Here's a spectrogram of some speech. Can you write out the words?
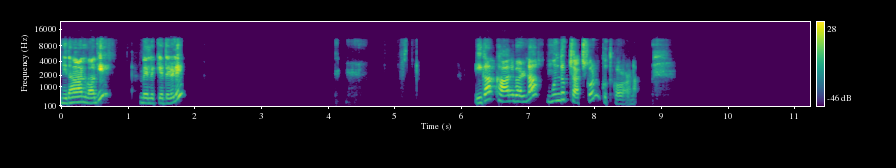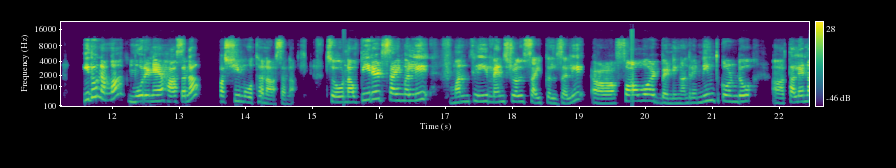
ನಿಧಾನವಾಗಿ ಮೇಲಕ್ಕೆದ್ದೇಳಿ. ಈಗ ಕಾಲ್ಗಳನ್ನ ಮುಂದಕ್ ಚಾಚ್ಕೊಂಡು ಕುತ್ಕೊಳ್ಳೋಣ. ಇದು ನಮ್ಮ ಮೂರನೇ ಆಸನ ಪಶ್ಚಿಮೋಥನಾಸನ ಸೊ ನಾವು ಪೀರಿಯಡ್ಸ್ ಅಲ್ಲಿ ಮಂತ್ಲಿ ಮೆನ್ಸ್ಟ್ರಲ್ ಸೈಕಲ್ಸ್ ಅಲ್ಲಿ ಫಾರ್ವರ್ಡ್ ಬೆಂಡಿಂಗ್ ಅಂದ್ರೆ ನಿಂತ್ಕೊಂಡು ತಲೆನ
